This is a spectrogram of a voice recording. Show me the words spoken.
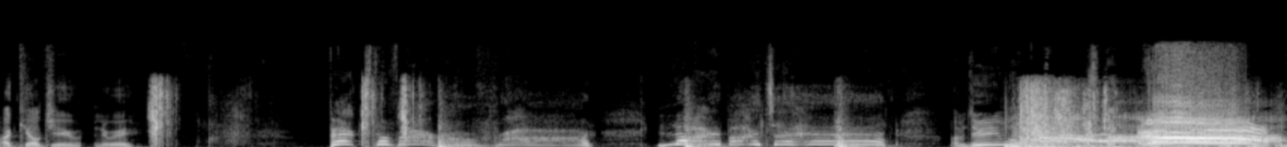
I killed you, anyway. Back to Arrow Rod! Lie bites ahead! I'm doing ah!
